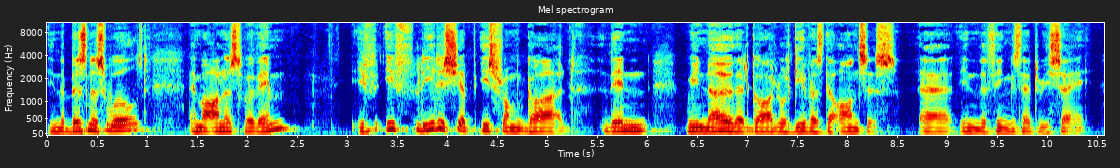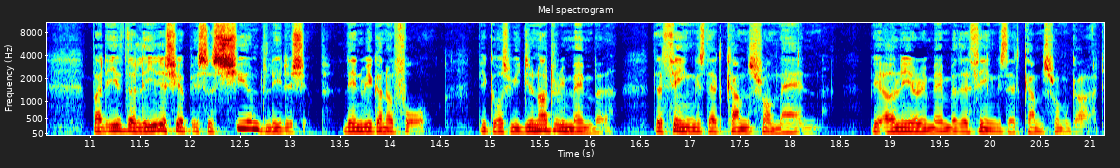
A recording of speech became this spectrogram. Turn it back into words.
in the business world. Am I honest with them? If if leadership is from God, then we know that God will give us the answers uh, in the things that we say. But if the leadership is assumed leadership, then we're going to fall because we do not remember the things that comes from man. We only remember the things that comes from God.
